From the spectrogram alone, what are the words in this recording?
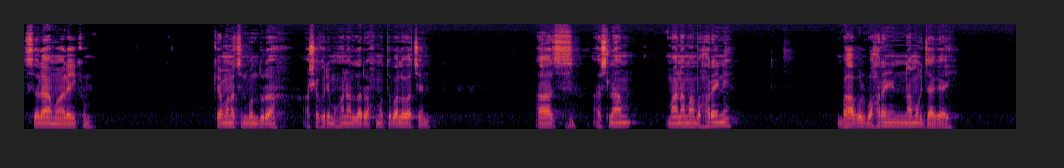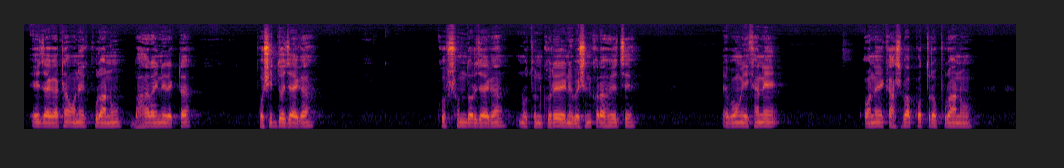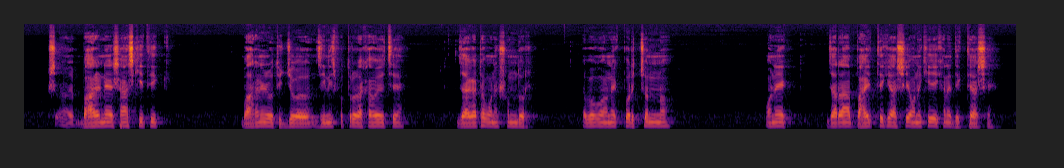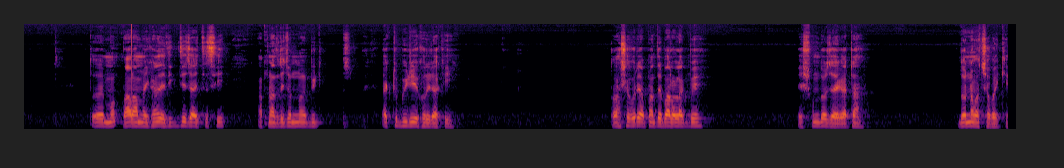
সালামু আলাইকুম। কেমন আছেন বন্ধুরা? আশা করি মহান আল্লাহর রহমত ভালো আছেন। আজ আসলাম মানামা বাহারাইনে, বাবুল বাহারাইন নামক জায়গায়। এই জায়গাটা অনেক পুরানো, বাহারাইনের একটা প্রসিদ্ধ জায়গা। খুব সুন্দর জায়গা, নতুন করে রেনোভেশন করা হয়েছে। এবং এখানে অনেক আসবাবপত্র পুরানো বাহরাইনের সাংস্কৃতিক, বাহরাইনের ঐতিহ্য, জিনিসপত্র রাখা হয়েছে। জায়গাটাও অনেক সুন্দর এবং অনেক পরিচ্ছন্ন। অনেক যারা বাহির থেকে আসে অনেকেই এখানে দেখতে আসে। তো ম- ভাবলাম এখানে এদিক দিয়ে যাইতেছি। আপনাদের জন্য একটু ভিডিও করে রাখি। তো আশা করি আপনাদের ভালো লাগবে। এই সুন্দর জায়গাটা। ধন্যবাদ সবাইকে।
